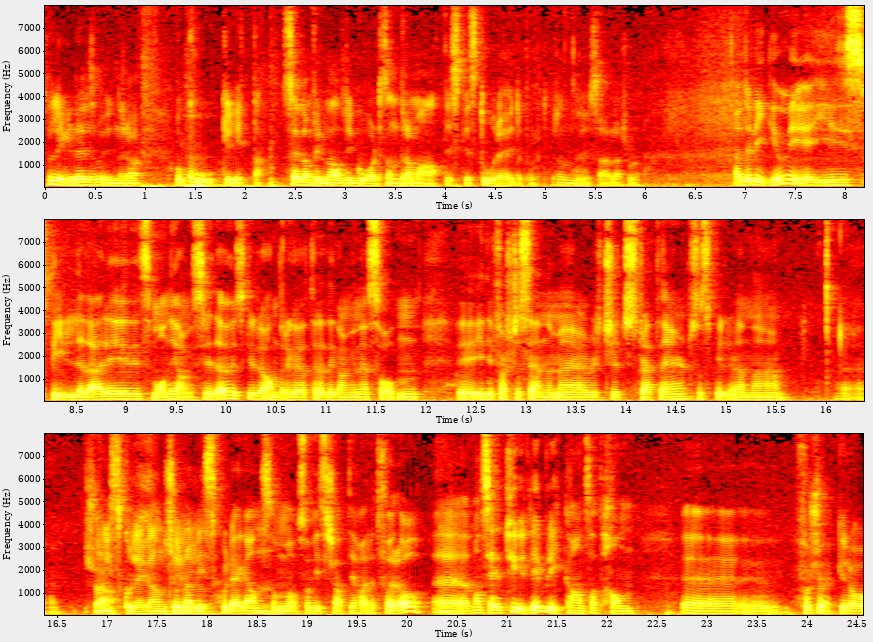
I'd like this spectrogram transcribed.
så ligger det liksom under og, og koker litt. da Selv om filmen aldri går til sånne dramatiske, store høydepunkter. Som du sa, Lars Ole. Ja, Det ligger jo mye i spillet der, i små nyanser i det. Jeg husker andre og tredje gangen jeg så den eh, i de første scenene med Richard Strathairn, som spiller denne eh, Journalistkollegaen journalistkollegaen som også viser seg at de har et forhold. Eh, man ser tydelig i blikket hans at han eh, forsøker å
